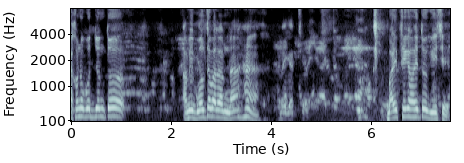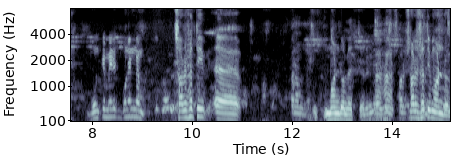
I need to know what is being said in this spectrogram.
এখনও পর্যন্ত আমি বলতে পারলাম না হ্যাঁ। বাড়ির থেকে হয়তো গিয়েছে। বোনকে মেরে বোনের নাম সরস্বতী মন্ডল হচ্ছে হ্যাঁ সরস্বতী মণ্ডল।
